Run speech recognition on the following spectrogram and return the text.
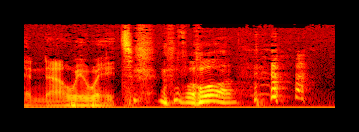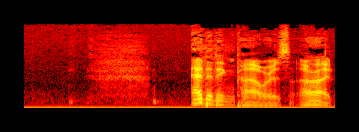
And now we wait. For what? Editing powers. All right.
